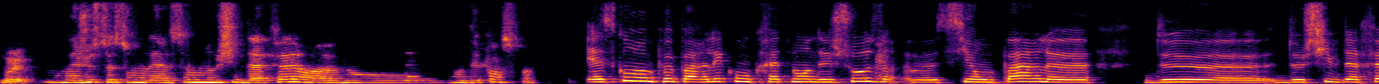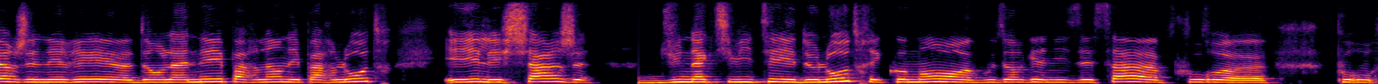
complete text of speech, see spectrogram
Ouais. On a juste selon, selon nos chiffres d'affaires, euh, nos, nos dépenses, quoi. Est-ce qu'on peut parler concrètement des choses euh, si on parle de, euh, de chiffre d'affaires généré dans l'année par l'un et par l'autre et les charges d'une activité et de l'autre et comment vous organisez ça pour, euh, pour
